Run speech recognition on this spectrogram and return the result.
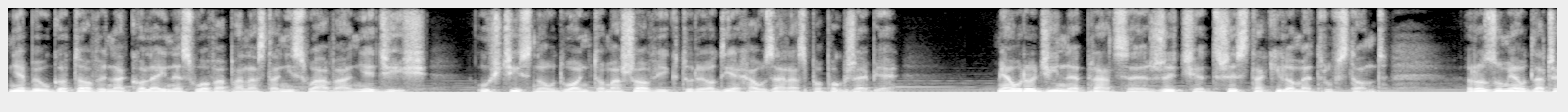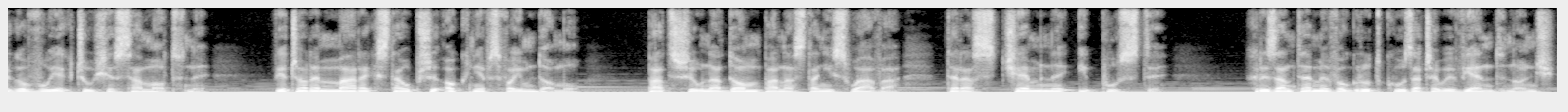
Nie był gotowy na kolejne słowa pana Stanisława, nie dziś. Uścisnął dłoń Tomaszowi, który odjechał zaraz po pogrzebie. Miał rodzinę, pracę, życie 300 kilometrów stąd. Rozumiał, dlaczego wujek czuł się samotny. Wieczorem Marek stał przy oknie w swoim domu. Patrzył na dom pana Stanisława, teraz ciemny i pusty. Chryzantemy w ogródku zaczęły więdnąć,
